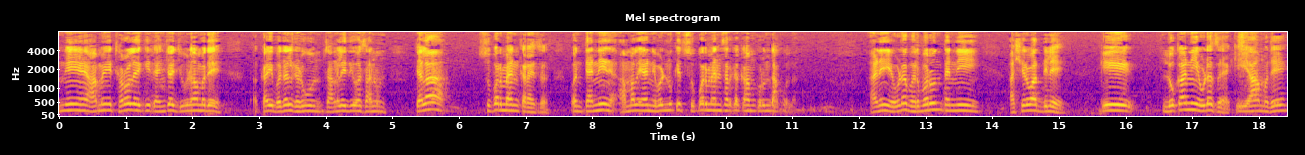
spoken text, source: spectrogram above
ने आम्ही ठरवलंय की त्यांच्या जीवनामध्ये काही बदल घडवून चांगले दिवस आणून त्याला सुपरमॅन करायचं. पण त्यांनी आम्हाला या निवडणुकीत सुपरमॅन सारखं काम करून दाखवलं. आणि एवढं भरभरून त्यांनी आशीर्वाद दिले की लोकांनी एवढंच आहे की यामध्ये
